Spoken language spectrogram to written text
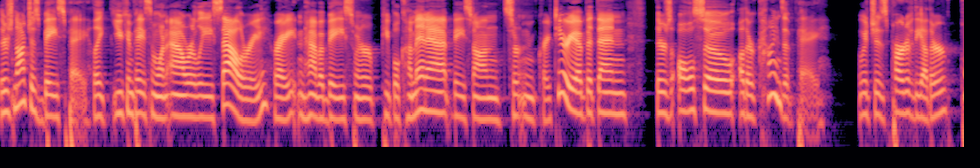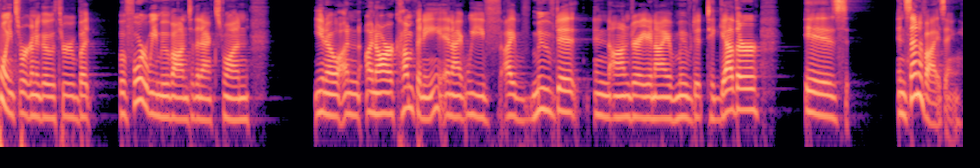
there's not just base pay. Like you can pay someone hourly salary, right? And have a base where people come in at based on certain criteria, but then there's also other kinds of pay, which is part of the other points we're going to go through, but before we move on to the next one, you know, on on our company and I we've I've moved it and Andre and I have moved it together is incentivizing.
